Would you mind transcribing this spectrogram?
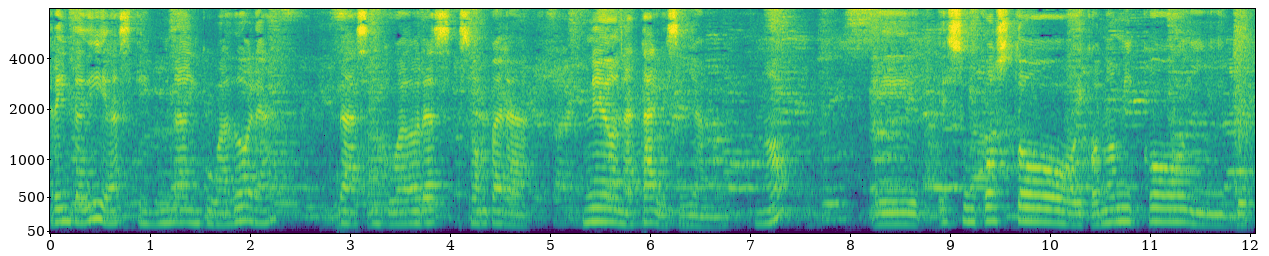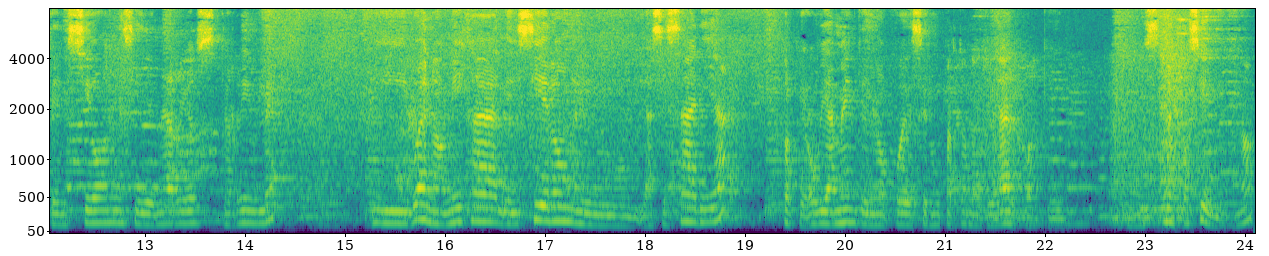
30 días en una incubadora. Las incubadoras son para neonatales, se llaman, ¿no? Eh, es un costo económico y de tensiones y de nervios terrible. Y bueno, a mi hija le hicieron la cesárea, porque obviamente no puede ser un parto natural, porque no es posible, ¿no?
